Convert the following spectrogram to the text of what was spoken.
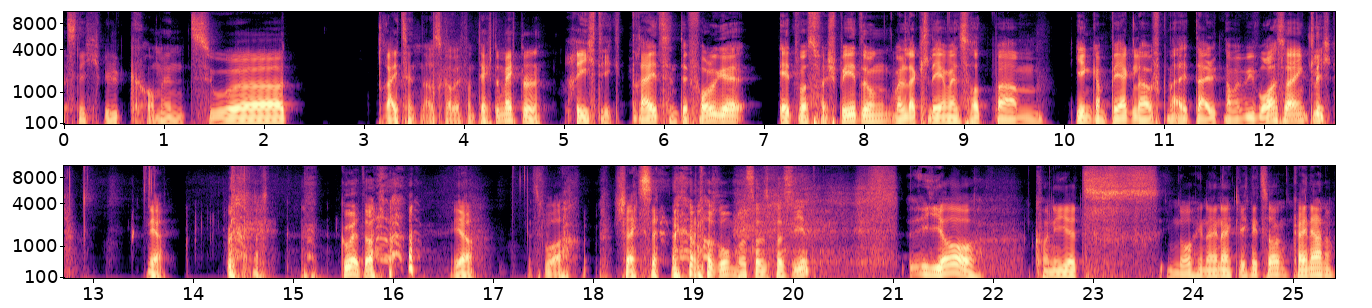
Herzlich willkommen zur 13. Ausgabe von Techtelmechtel. Richtig, 13. Folge, etwas Verspätung, weil der Clemens hat beim irgendeinem Berglauf teilgenommen. Wie war es eigentlich? Ja. Gut, oder? Ja, es war scheiße. Warum? Was ist passiert? Ja, kann ich jetzt im Nachhinein eigentlich nicht sagen. Keine Ahnung.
